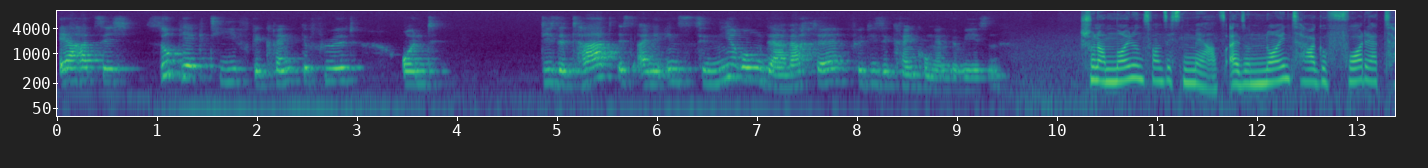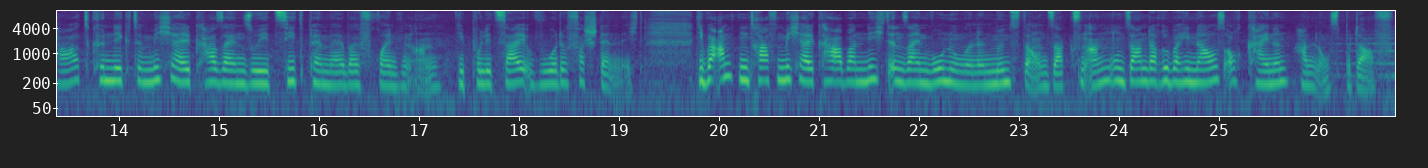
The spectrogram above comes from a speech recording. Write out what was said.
Er hat sich subjektiv gekränkt gefühlt und diese Tat ist eine Inszenierung der Rache für diese Kränkungen gewesen. Schon am 29. März, also neun Tage vor der Tat, kündigte Michael K. seinen Suizid per Mail bei Freunden an. Die Polizei wurde verständigt. Die Beamten trafen Michael K. aber nicht in seinen Wohnungen in Münster und Sachsen an und sahen darüber hinaus auch keinen Handlungsbedarf.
